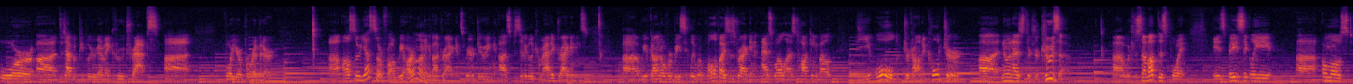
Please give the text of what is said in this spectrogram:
or uh, the type of people you're gonna make crew traps uh, for your perimeter. Uh, also, yes, Sir Frog, we are learning about dragons. We are doing uh, specifically chromatic dragons. Uh, we've gone over basically what qualifies as dragon, as well as talking about the old draconic culture uh, known as the Drakuza, uh, which to sum up this point is basically uh, almost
